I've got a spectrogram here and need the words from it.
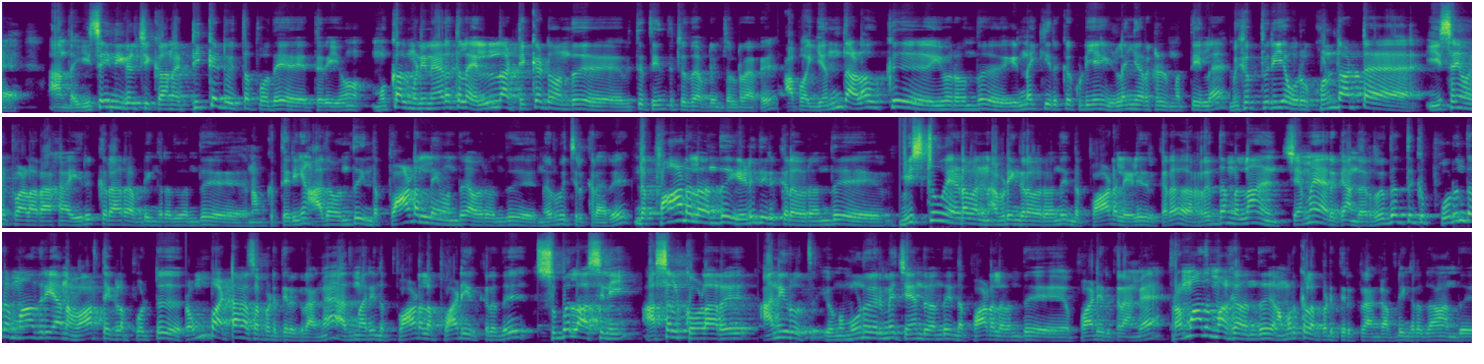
அந்த இசை நிகழ்ச்சிக்கான டிக்கெட் வித்த போதே தெரியும். முக்கால் மணி நேரத்தில் எல்லா டிக்கெட்டும் வந்து வித்து தீர்ந்துட்டுது அப்படின்னு சொல்றாரு. அப்போ எந்த அளவுக்கு இவர் வந்து இன்னைக்கு இருக்கக்கூடிய இளைஞர்கள் மத்தியில் மிகப்பெரிய ஒரு கொண்டாட்ட இசையமைப்பாளராக இருக்கிறார் அப்படிங்கிறது வந்து நமக்கு தெரியும். அதை வந்து இந்த பாடல்லையும் வந்து அவர் வந்து நிரூபிச்சிருக்கிறாரு. இந்த பாடலை வந்து எழுதியிருக்கிறவர் வந்து விஷ்ணு எடவன் அப்படிங்கிறவர் வந்து இந்த பாடல் எழுதியிருக்கிறார். ரிதம் எல்லாம் செமையா இருக்கு. அந்த ரிதத்துக்கு பொருந்துற மாதிரியான வார்த்தை வார்த்தைகளை போட்டு ரொம்ப அட்டகாசப்படுத்தி இருக்கிறாங்க அது மாதிரி இந்த பாடலை பாடி இருக்கிறது சுபலாசினி அசல் கோளாறு அனிருத் இவங்க மூணு பேருமே சேர்ந்து வந்து இந்த பாடலை வந்து பாடி இருக்கிறாங்க பிரமாதமாக வந்து அமர்க்கலப்படுத்தி இருக்கிறாங்க அப்படிங்கிறது தான் வந்து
